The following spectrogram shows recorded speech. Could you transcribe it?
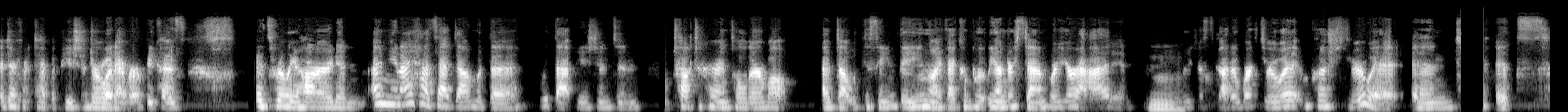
a different type of patient or whatever, because it's really hard. And I mean, I had sat down with the with that patient and talked to her and told her, well, I've dealt with the same thing. Like I completely understand where you're at, and mm. we just got to work through it and push through it. And it's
